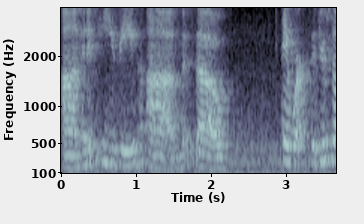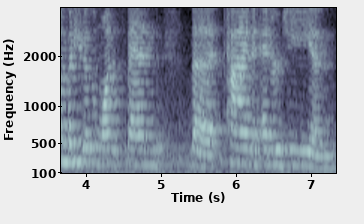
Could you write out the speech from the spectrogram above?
um, and it's easy um, so it works. If you're somebody who doesn't want to spend the time and energy and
